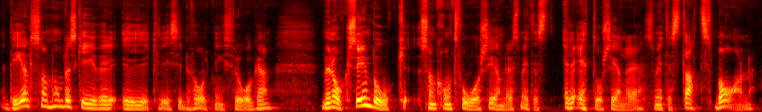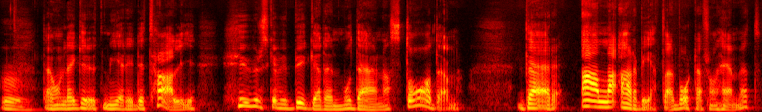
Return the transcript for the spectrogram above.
Dels som hon beskriver i Kris i befolkningsfrågan, men också i en bok som kom två år senare, som heter, eller ett år senare, som heter Stadsbarn. Mm. Där hon lägger ut mer i detalj. Hur ska vi bygga den moderna staden? Där alla arbetar borta från hemmet.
